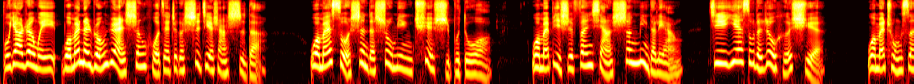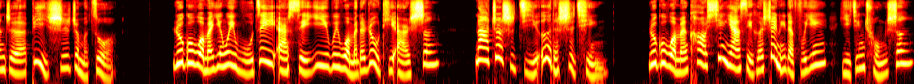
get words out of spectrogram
不要认为我们能永远生活在这个世界上似的。我们所剩的寿命确实不多。我们必须分享生命的粮，即耶稣的肉和血。我们重生者必须这么做。如果我们因为无罪而随意为我们的肉体而生，那这是极恶的事情。如果我们靠信仰水和圣灵的福音已经重生，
